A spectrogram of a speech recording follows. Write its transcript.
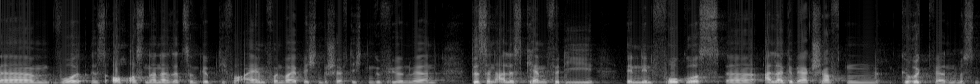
wo es auch Auseinandersetzungen gibt, die vor allem von weiblichen Beschäftigten geführt werden. Das sind alles Kämpfe, die in den Fokus äh, aller Gewerkschaften gerückt werden müssen.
